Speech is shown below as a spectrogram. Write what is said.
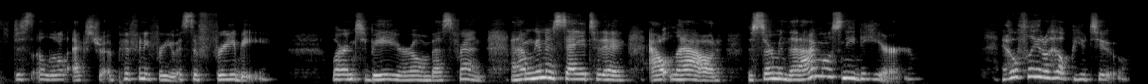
just a little extra epiphany for you. It's a freebie. Learn to be your own best friend. And I'm going to say today out loud the sermon that I most need to hear. And hopefully it'll help you too.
